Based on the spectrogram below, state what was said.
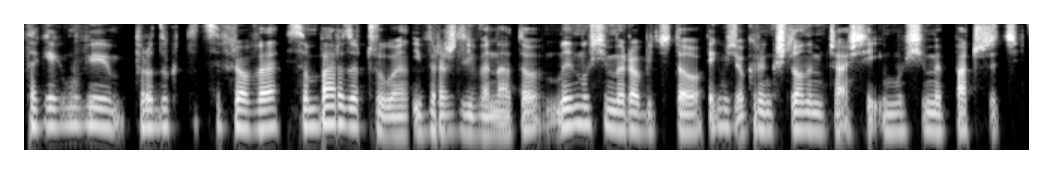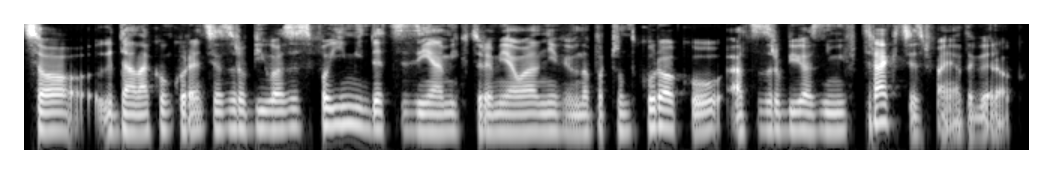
tak jak mówię, produkty cyfrowe są bardzo czułe i wrażliwe na to. My musimy robić to w jakimś określonym czasie i musimy patrzeć, co dana konkurencja zrobiła ze swoimi decyzjami, które miała, nie wiem, na początku roku, a co zrobiła z nimi w trakcie trwania tego roku.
